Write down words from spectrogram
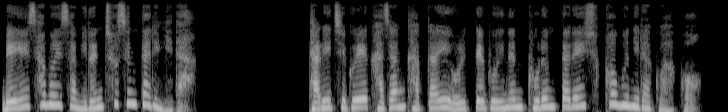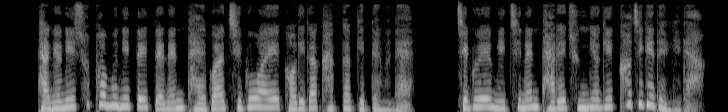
내일 3월 3일은 초승달입니다. 달이 지구에 가장 가까이 올 때 보이는 보름달의 슈퍼문이라고 하고 당연히 슈퍼문이 뜰 때는 달과 지구와의 거리가 가깝기 때문에 지구에 미치는 달의 중력이 커지게 됩니다.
